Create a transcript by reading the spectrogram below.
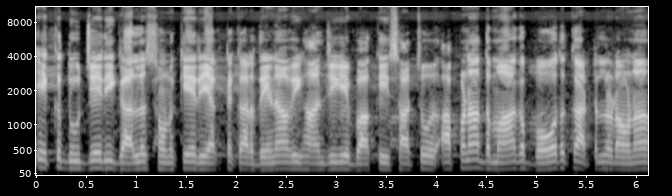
ਇੱਕ ਦੂਜੇ ਦੀ ਗੱਲ ਸੁਣ ਕੇ ਰਿਐਕਟ ਕਰ ਦੇਣਾ ਵੀ ਹਾਂਜੀ ਇਹ ਬਾਕੀ ਸੱਚ ਹੋ ਆਪਣਾ ਦਿਮਾਗ ਬਹੁਤ ਘੱਟ ਲੜਾਉਣਾ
